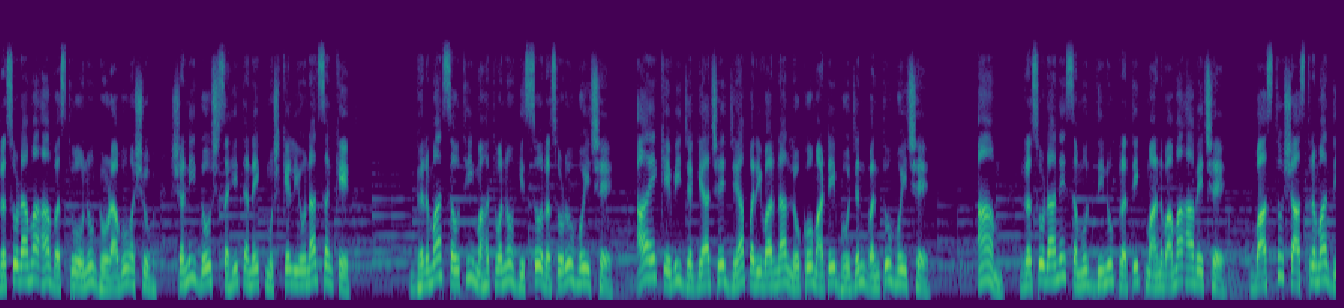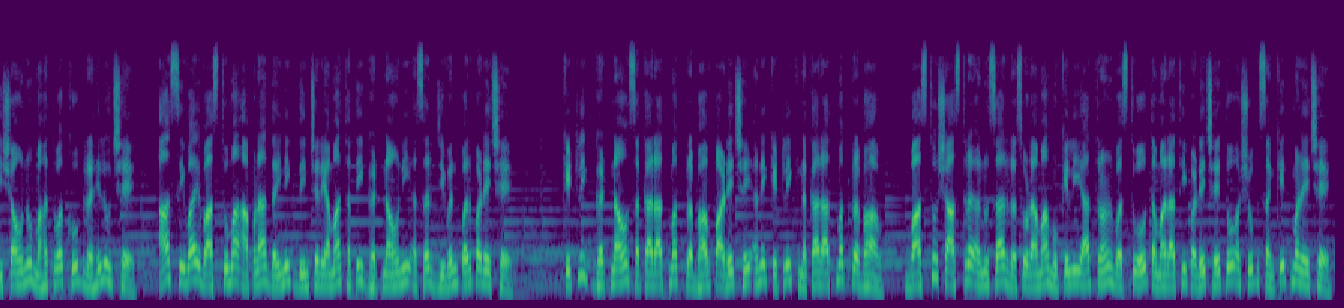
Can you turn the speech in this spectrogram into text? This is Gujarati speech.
રસોડામાં આ વસ્તુઓનું ઢોળાવવું અશુભ, શનિ દોષ સહિત અનેક મુશ્કેલીઓના સંકેત. ઘરમાં સૌથી મહત્વનો હિસ્સો રસોડું હોય છે. આ એક એવી જગ્યા છે જ્યાં પરિવારના લોકો માટે ભોજન બનતું હોય છે. આમ, રસોડાને સમૃદ્ધિનું પ્રતીક માનવામાં આવે છે. વાસ્તુશાસ્ત્રમાં દિશાઓનું મહત્વ ખૂબ રહેલું છે. આ સિવાય વાસ્તુમાં આપણા દૈનિક દિનચર્યામાં થતી ઘટનાઓની અસર જીવન પર પડે છે. કેટલીક ઘટનાઓ સકારાત્મક પ્રભાવ પાડે છે અને કેટલીક નકારાત્મક પ્રભાવ. વાસ્તુશાસ્ત્ર અનુસાર રસોડામાં મૂકેલી આ ત્રણ વસ્તુઓ તમારાથી પડે છે તો અશુભ સંકેત મળે છે.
